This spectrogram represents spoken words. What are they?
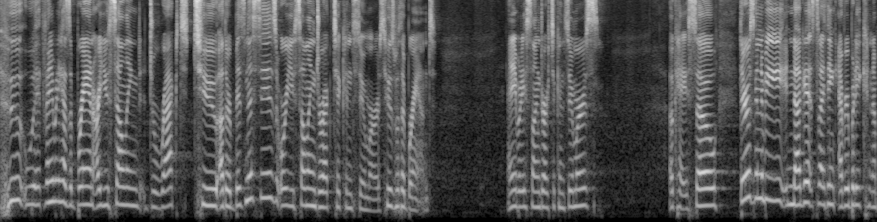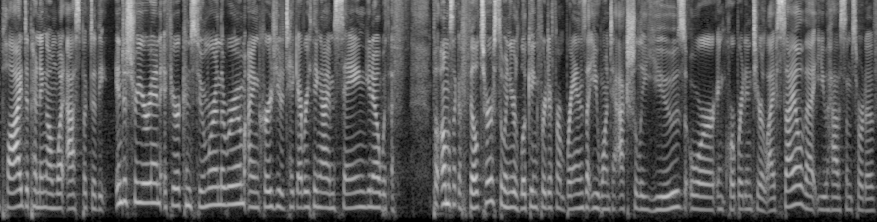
who, if anybody has a brand, are you selling direct to other businesses or are you selling direct to consumers? Who's with a brand? Anybody selling direct to consumers? Okay, so there's going to be nuggets that I think everybody can apply depending on what aspect of the industry you're in. If you're a consumer in the room, I encourage you to take everything I'm saying, you know, with a almost like a filter. So when you're looking for different brands that you want to actually use or incorporate into your lifestyle, that you have some sort of,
